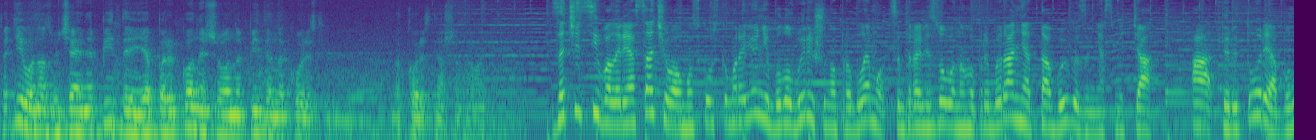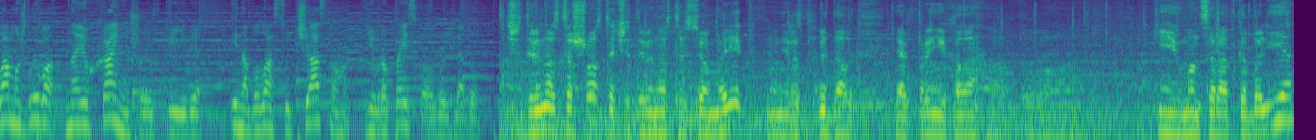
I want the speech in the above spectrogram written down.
Тоді воно, звичайно, піде, і я переконаний, що воно піде на користь, е, на користь наших громадян. За часів Валерія Сачева у Московському районі було вирішено проблему централізованого прибирання та вивезення сміття. А територія була, можливо, найохайнішою в Києві і набула сучасного європейського вигляду. Чи 96 чи 97 рік мені розповідали, як приїхала в Київ Монсеррат Кабальє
